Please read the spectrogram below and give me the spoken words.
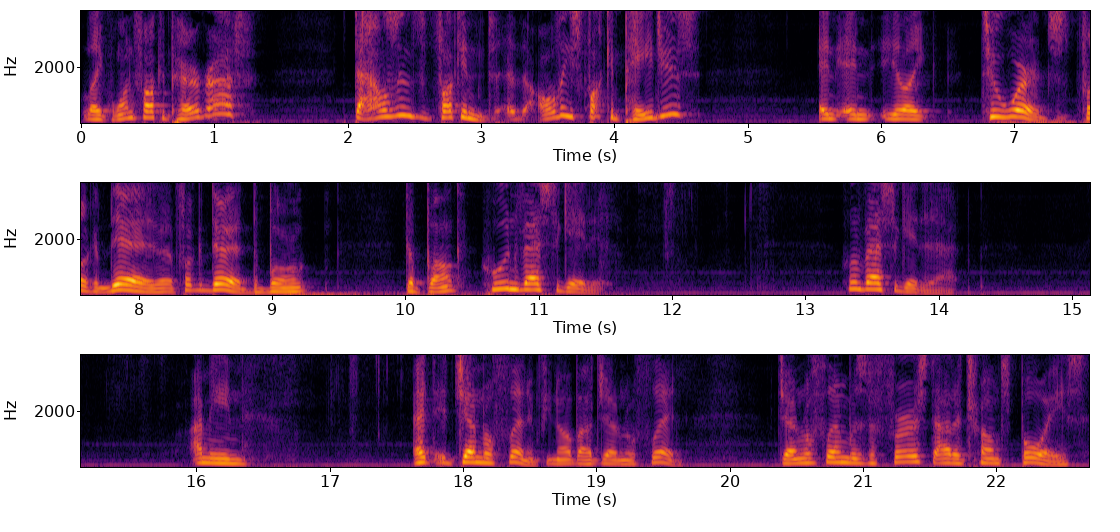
like one fucking paragraph? Thousands fucking all these fucking pages? And and you're like two words, fucking dead, fucking dead, debunk. Debunk. Who investigated? Who investigated that? I mean, at, at General Flynn, if you know about General Flynn. General Flynn was the first out of Trump's boys.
